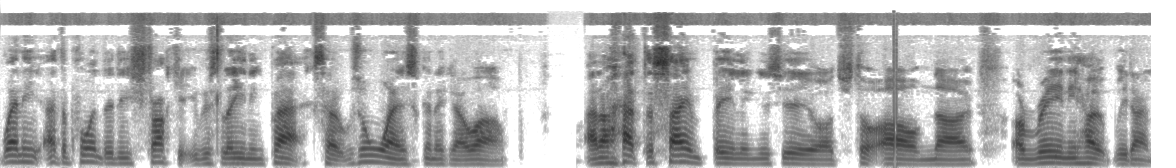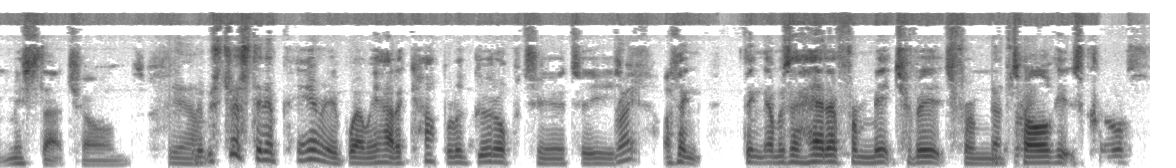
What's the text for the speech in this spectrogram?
when he at the point that he struck it, he was leaning back, so it was always going to go up. And I had the same feeling as you. I just thought, oh no, I really hope we don't miss that chance. Yeah. But it was just in a period where we had a couple of good opportunities. Right. I think think there was a header from Mitrovic from That's right. Targett's cross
